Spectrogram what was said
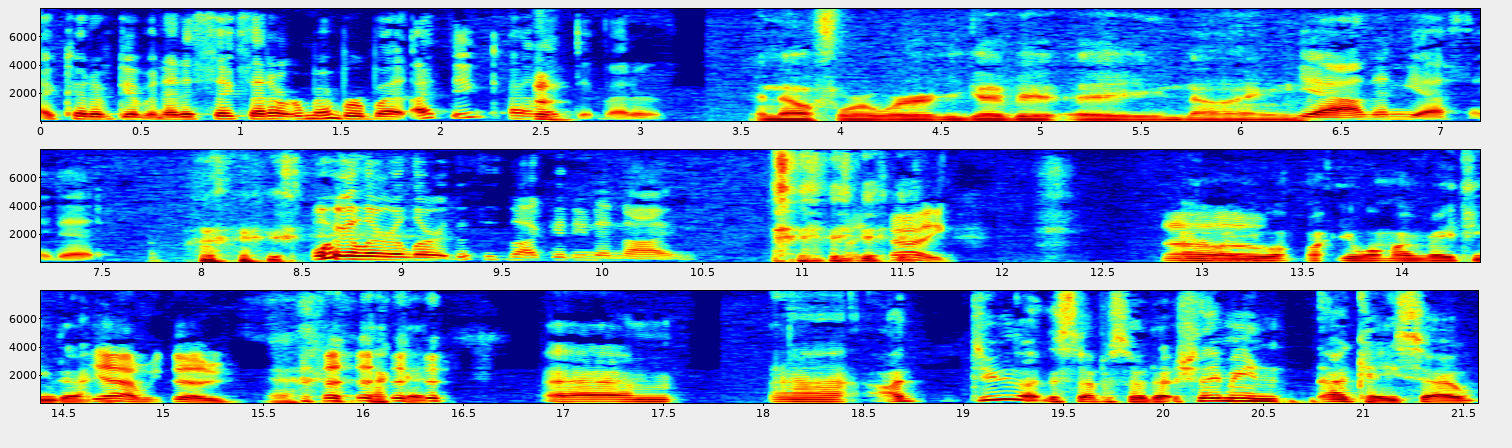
I could have given it a six. I don't remember, but I think I liked it better. And now forward, you gave it a nine. Yeah, then yes, I did. Spoiler alert: this is not getting a nine. Okay. Oh, you want my, you want my rating, don't you? Yeah, we do. okay. Um, uh, I do like this episode actually. I mean, okay, so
